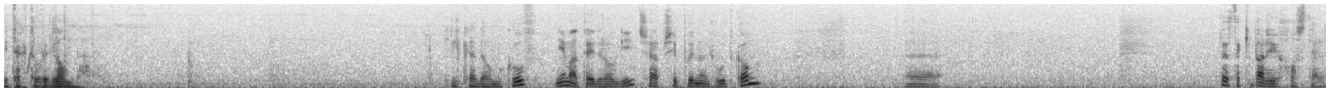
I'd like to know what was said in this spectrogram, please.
I tak to wygląda. Kilka domków. Nie ma tej drogi, trzeba przypłynąć łódką. E, To jest taki bardziej hostel.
